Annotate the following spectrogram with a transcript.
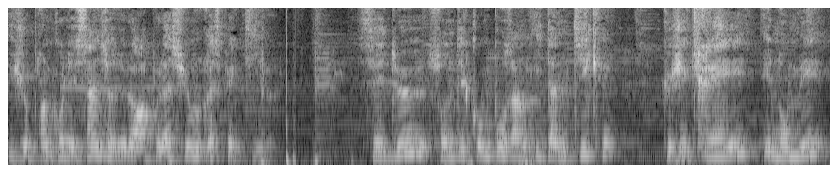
et je prends connaissance de leur appellation respective. Ces deux sont des composants identiques que j'ai créés et nommés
